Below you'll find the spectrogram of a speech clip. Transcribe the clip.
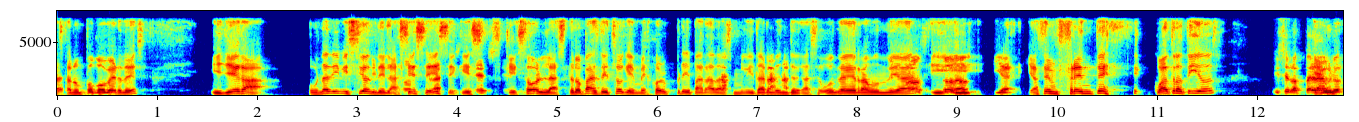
están un poco verdes y llega una división de las SS que, es, que son las tropas de choque mejor preparadas militarmente de la Segunda Guerra Mundial y, y- y- y hacen frente cuatro tíos Y se los que uno,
